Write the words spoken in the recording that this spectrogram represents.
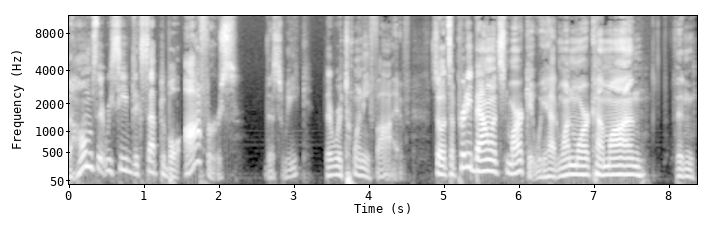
The homes that received acceptable offers this week, there were 25. So it's a pretty balanced market. We had one more come on, then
